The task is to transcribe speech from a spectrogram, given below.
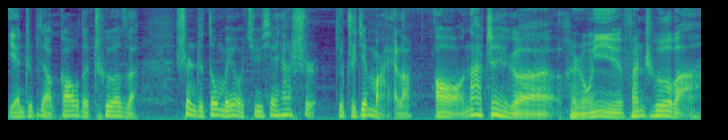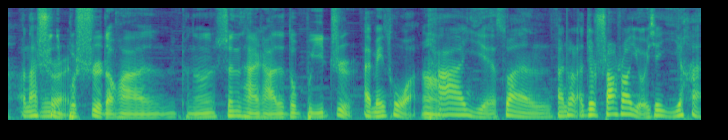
颜值比较高的车子，甚至都没有去线下试，就直接买了。哦，那这个很容易翻车吧？啊，那是不试的话，可能身材啥的都不一致。哎，没错，他也算翻车了，就稍稍有一些遗憾，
